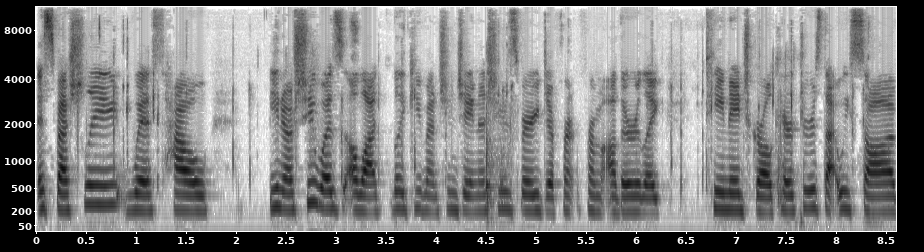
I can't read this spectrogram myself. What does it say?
especially with how you know, she was a lot like you mentioned, Jaina. She was very different from other like teenage girl characters that we saw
